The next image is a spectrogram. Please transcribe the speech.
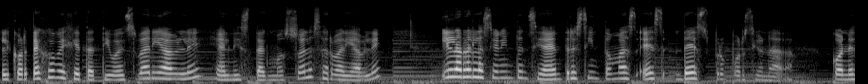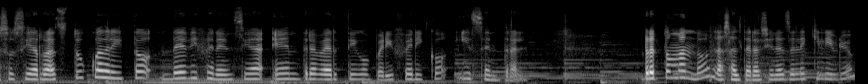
el cortejo vegetativo es variable, el nistagmo suele ser variable y la relación intensidad entre síntomas es desproporcionada. Con eso cierras tu cuadrito de diferencia entre vértigo periférico y central. Retomando las alteraciones del equilibrio,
